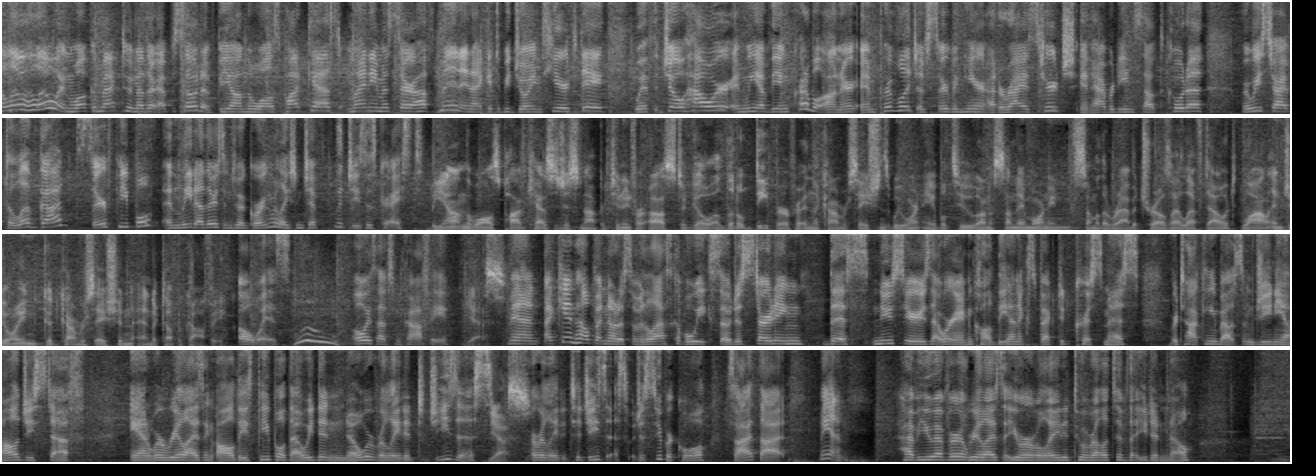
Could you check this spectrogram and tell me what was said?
Hello, hello, and welcome back to another episode of Beyond the Walls podcast. My name is Sarah Huffman, and I get to be joined here today with Joe Hauer, and we have the incredible honor and privilege of serving here at Arise Church in Aberdeen, South Dakota, where we strive to love God, serve people, and lead others into a growing relationship with Jesus Christ. Beyond the Walls podcast is just an opportunity for us to go a little deeper in the conversations we weren't able to on a Sunday morning. Some of the rabbit trails I left out while enjoying good conversation and a cup of coffee. Always. Woo! Always have some coffee. Yes. Man, I can't help but notice over the last couple weeks, so just starting this new series that we're in called The Unexpected Christmas, we're talking about some genealogy stuff and we're realizing all these people that we didn't know were related to Jesus. Yes. Are related to Jesus, which is super cool. So I thought, man, have you ever realized that you were related to a relative that you didn't know?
